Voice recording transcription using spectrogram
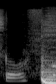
so.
